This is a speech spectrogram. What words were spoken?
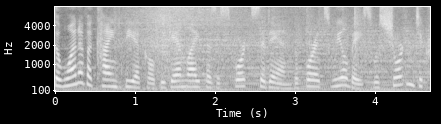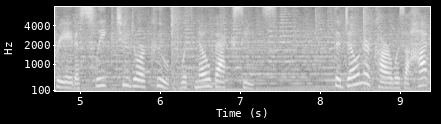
The one-of-a-kind vehicle began life as a sports sedan before its wheelbase was shortened to create a sleek two-door coupe with no back seats. The donor car was a hot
